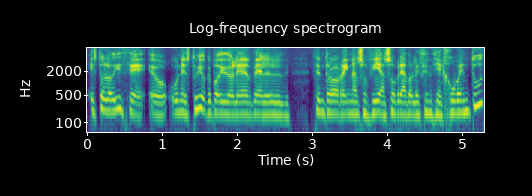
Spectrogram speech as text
Esto lo dice eh, un estudio que he podido leer del Centro Reina Sofía sobre adolescencia y juventud,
